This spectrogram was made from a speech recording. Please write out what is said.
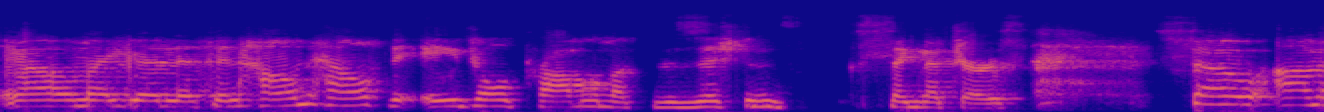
Oh my goodness. In home health, the age old problem of physicians' signatures. So um,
